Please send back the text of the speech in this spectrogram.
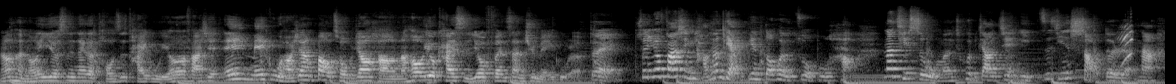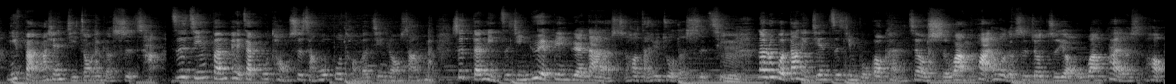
然后很容易就是那个投资台股以后会发现，哎，美股好像报酬比较好，然后又开始又分散去美股了。对，所以就发现你好像两边都会做不好。那其实我们会比较建议，资金少的人呐、啊，你反而先集中一个市场，资金分配在不同市场或不同的金融商品，是等你资金越变越大的时候再去做的事情。嗯、那如果当你今天资金不够，可能只有十万块，或者是就只有五万块的时候，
